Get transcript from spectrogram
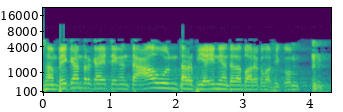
sampaikan terkait dengan ta'awun tarbiyah ini adalah barakallahu fikum.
